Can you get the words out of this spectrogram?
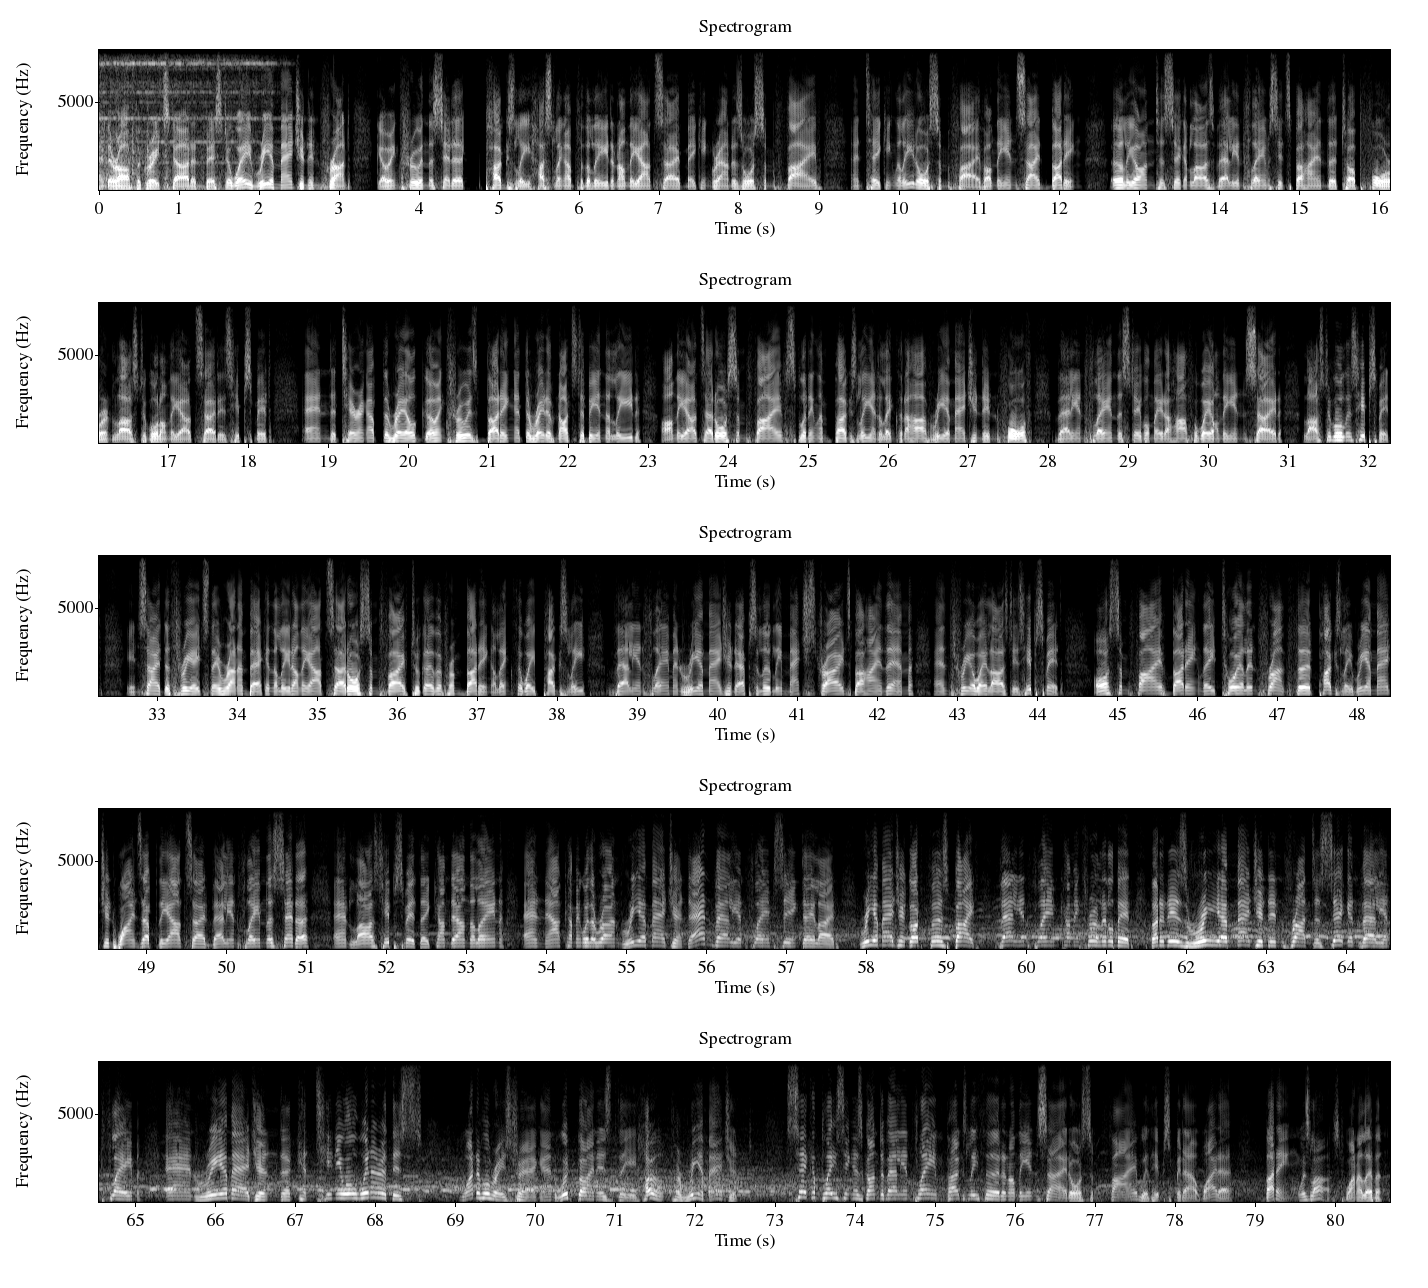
And they're off a great start and best away. Reimagined in front, going through in the centre. Pugsley hustling up for the lead and on the outside making ground as Awesome 5 and taking the lead Awesome 5. On the inside Budding early on to second last Valiant Flame sits behind the top four and last of all on the outside is Hipsmith and tearing up the rail, going through is Budding at the rate of knots to be in the lead. On the outside, Awesome Five, splitting them Pugsley into length and a half, reimagined in fourth. Valiant Flame, the stablemate, a half away on the inside. Last of all is Hipsmith. Inside the three eights, they run and back in the lead on the outside. Awesome Five took over from Budding, a length away Pugsley. Valiant Flame and reimagined absolutely match strides behind them. And three away last is Hipsmith. Awesome five, Budding, they toil in front. Third, Pugsley, reimagined, winds up the outside. Valiant Flame, the centre. And last, Hipsmith, they come down the lane. And now coming with a run, reimagined and Valiant Flame seeing daylight. Reimagined got first bite. Valiant Flame coming through a little bit, but it is reimagined in front to second Valiant Flame. And reimagined, a continual winner at this wonderful racetrack. And Woodbine is the home for reimagined. Second placing has gone to Valiant Flame. Pugsley third and on the inside, Awesome five with Hipsmith out wider. Budding was last, 111.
